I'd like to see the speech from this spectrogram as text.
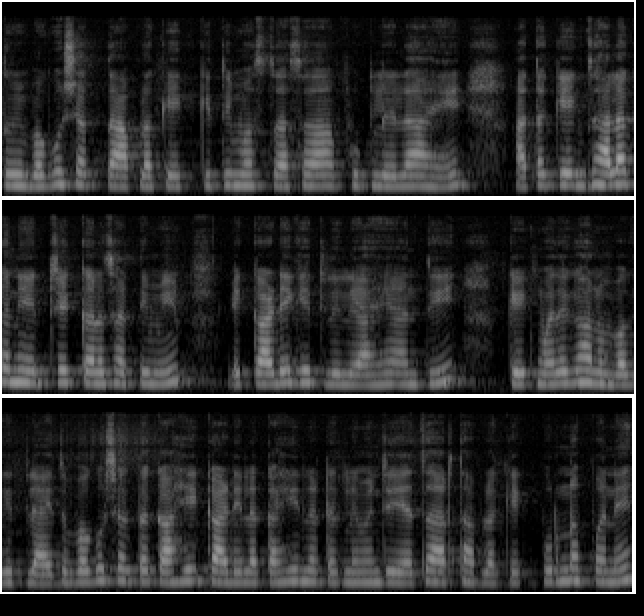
तुम्ही बघू शकता आपला केक किती मस्त असा फुगलेला आहे. आता केक झाला का नाही चेक करण्यासाठी मी एक काडी घेतलेली आहे आणि ती केकमध्ये घालून बघितली आहे. तर बघू शकता काही काडीला काही लटकले म्हणजे याचा अर्थ आपला केक पूर्णपणे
